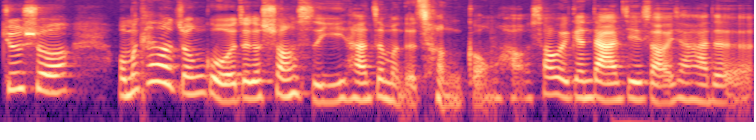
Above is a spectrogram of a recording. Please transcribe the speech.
就是说。我们看到中国这个双十一它这么的成功，好，稍微跟大家介绍一下它的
